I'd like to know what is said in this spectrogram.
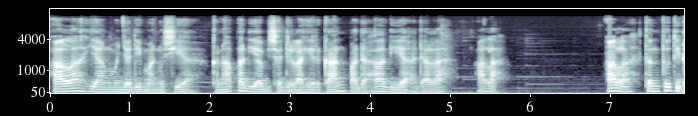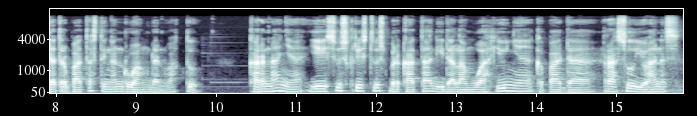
Allah yang menjadi manusia, kenapa dia bisa dilahirkan padahal dia adalah Allah? Allah tentu tidak terbatas dengan ruang dan waktu. Karenanya, Yesus Kristus berkata di dalam wahyunya kepada Rasul Yohanes,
